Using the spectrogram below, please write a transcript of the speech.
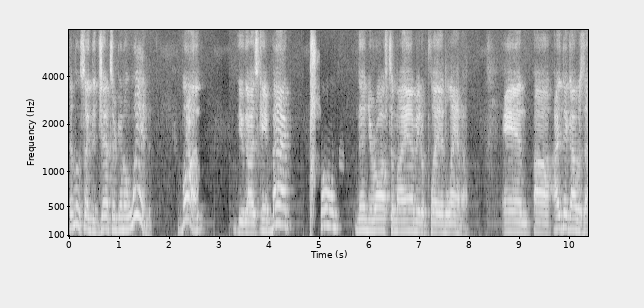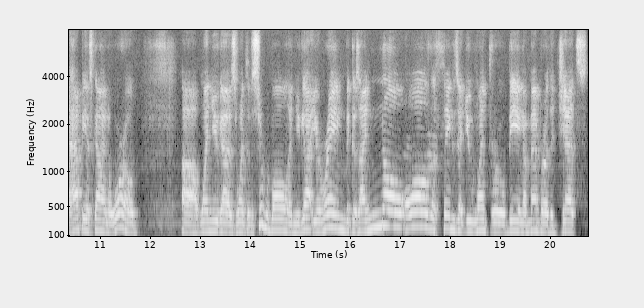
it looks like the Jets are going to win. But you guys came back, boom, then you're off to Miami to play Atlanta. And uh, I think I was the happiest guy in the world uh, when you guys went to the Super Bowl and you got your ring because I know all the things that you went through being a member of the Jets.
